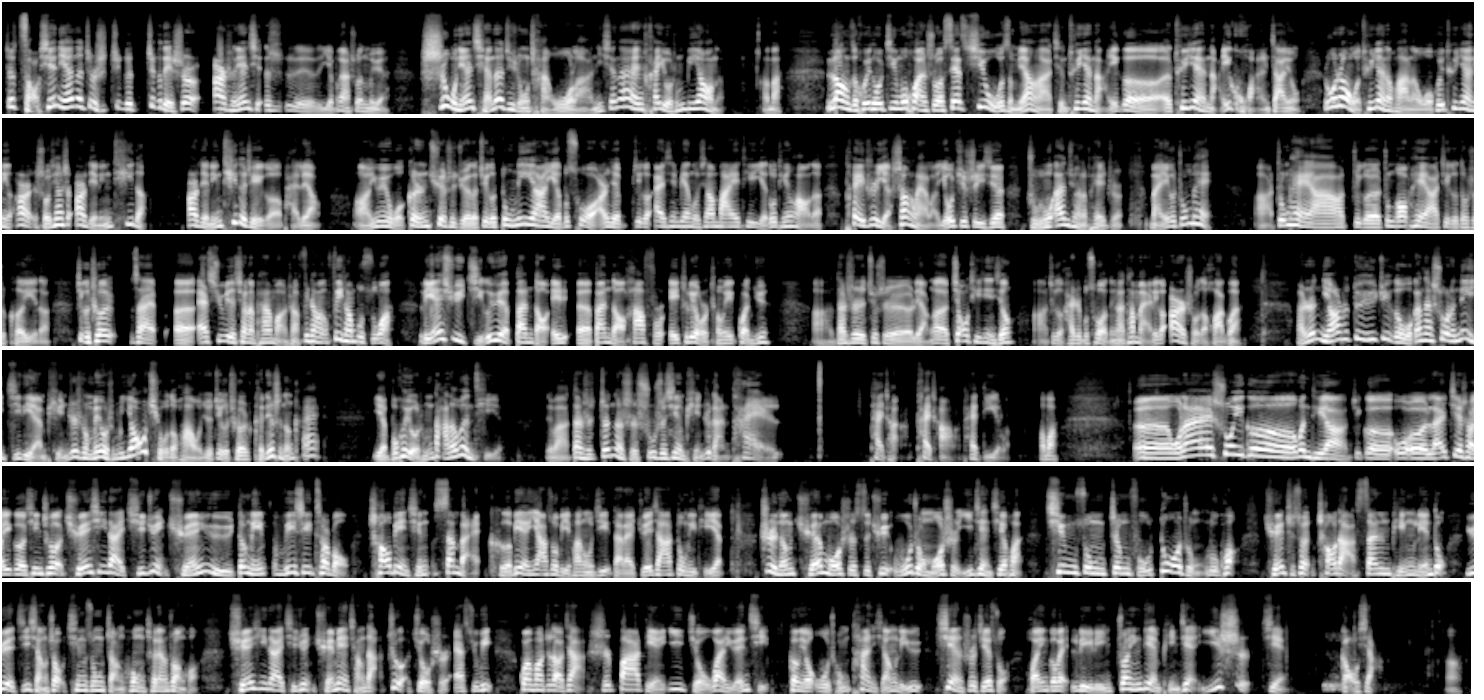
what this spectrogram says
这早些年的，就是这个这个得是二十年前，是也不敢说那么远，十五年前的这种产物了。你现在还有什么必要呢？好吧，浪子回头金不换说 CS 七五怎么样啊？请推荐哪一个？呃，推荐哪一款家用？如果让我推荐的话呢，我会推荐那个二，首先是二点零 T 的，二点零 T 的这个排量。啊，因为我个人确实觉得这个动力啊也不错，而且这个爱信变速箱八 AT 也都挺好的，配置也上来了，尤其是一些主动安全的配置，买一个中配啊，中配啊，这个中高配啊，这个都是可以的。这个车在呃 SUV 的销量排行榜上非常非常不俗啊，连续几个月扳倒 A 呃扳倒哈弗 H 六成为冠军啊，但是就是两个交替进行啊，这个还是不错的。你看他买了一个二手的花冠。反正你要是对于这个我刚才说的那几点品质上没有什么要求的话，我觉得这个车肯定是能开，也不会有什么大的问题，对吧？但是真的是舒适性、品质感太，太差、太差了，太低了，好吧？呃，我来说一个问题啊，这个我来介绍一个新车，全新一代奇骏全域登临 VC Turbo 超变擎三百可变压缩比发动机，带来绝佳动力体验，智能全模式四驱，五种模式一键切换，轻松征服多种路况，全尺寸超大三屏联动，越级享受轻松掌控车辆状况，全新一代奇骏全面强大，这就是 SUV。官方指导价十八点一九万元起，更有五重探享礼遇，限时解锁，欢迎各位莅临专营店品。见一试见高下，啊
